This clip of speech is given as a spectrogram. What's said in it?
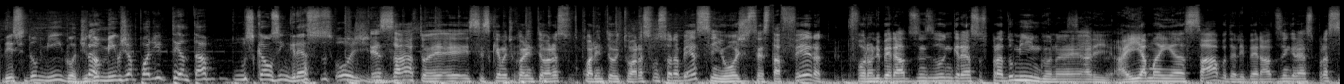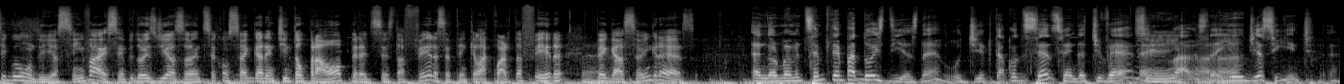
desse domingo. De domingo já pode tentar buscar os ingressos hoje. né? Exato, é- é- esse esquema de 40 horas, 48 horas funciona bem assim. Hoje, sexta-feira, foram liberados os ingressos para domingo, né, Ari? Aí amanhã, sábado, é liberados os ingressos para segunda. E assim vai, sempre dois dias antes você consegue garantir. Então, para ópera de sexta-feira, você tem que ir lá quarta-feira pegar seu ingresso. É, normalmente sempre tem para dois dias, né? O dia que tá acontecendo, se ainda tiver, né? Sim, vagas, né? E o dia seguinte. Né?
